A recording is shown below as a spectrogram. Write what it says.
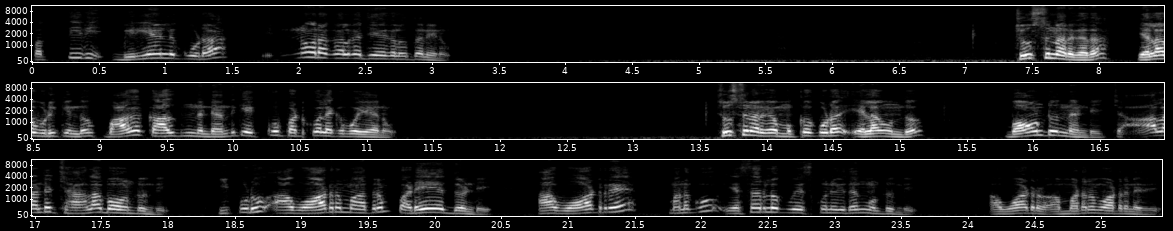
ప్రతిదీ బిర్యానీలు కూడా ఎన్నో రకాలుగా చేయగలుగుతా నేను. చూస్తున్నారు కదా ఎలా ఉడికిందో? బాగా కాలుతుందండి. అందుకే ఎక్కువ పట్టుకోలేకపోయాను. చూస్తున్నారు కదా ముక్క కూడా ఎలా ఉందో? బాగుంటుందండి. చాలా అంటే చాలా బాగుంటుంది. ఇప్పుడు ఆ వాటర్ మాత్రం పడేయద్దండి. ఆ వాటరే మనకు ఎసర్లోకి వేసుకునే విధంగా ఉంటుంది. ఆ వాటర్ ఆ మటన్ వాటర్ అనేది.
